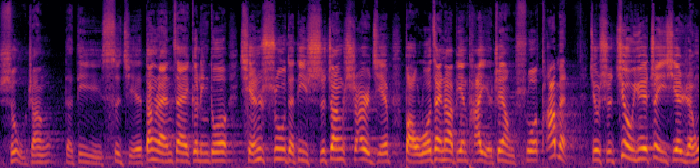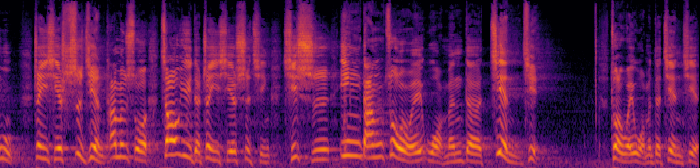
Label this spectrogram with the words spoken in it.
十五章的第四节，当然在哥林多前书的第十章十二节，保罗在那边他也这样说：他们就是旧约这一些人物。这一些事件，他们所遭遇的这一些事情，其实应当作为我们的鉴戒，作为我们的鉴戒，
